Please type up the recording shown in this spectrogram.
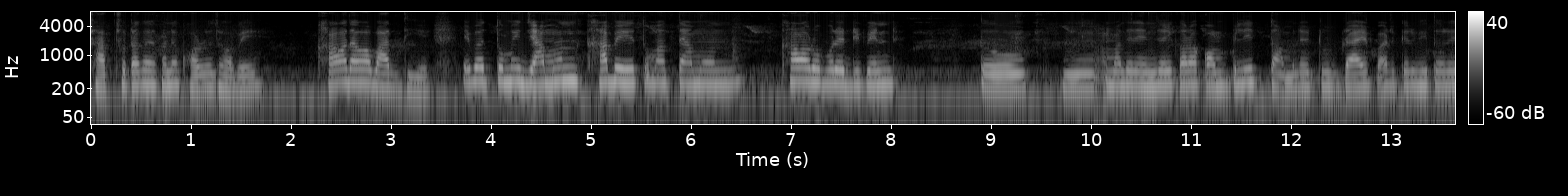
সাতশো টাকা এখানে খরচ হবে। খাওয়া দাওয়া বাদ দিয়ে। এবার তুমি যেমন খাবে তোমার তেমন খাওয়ার উপরে ডিপেন্ড তো আমাদের এনজয় করা কমপ্লিট তো আমরা একটু ড্রাই পার্কের ভিতরে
